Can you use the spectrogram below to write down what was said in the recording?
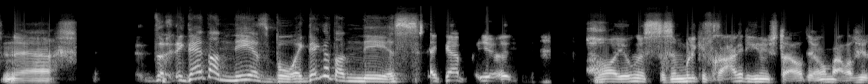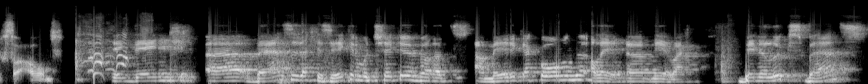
nee. D- Ik denk dat dat nee is, Bo. Ik denk dat dat nee is. Ik heb... je- Oh jongens, dat zijn moeilijke vragen die je nu stelt, jongen, om 11 uur s'avonds. Ik denk eh bands dat je zeker moet checken van het Amerika komende. Allee, eh, nee, wacht. Benelux bands.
